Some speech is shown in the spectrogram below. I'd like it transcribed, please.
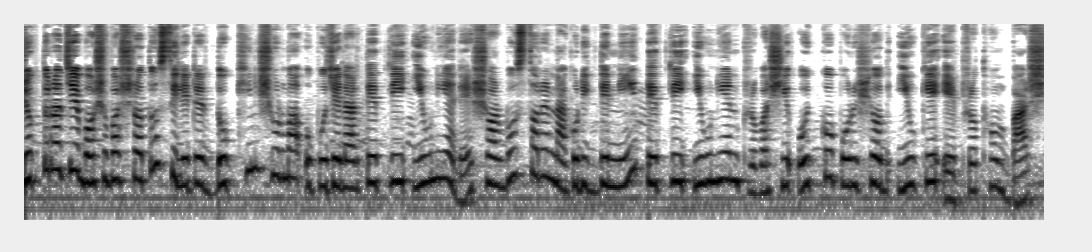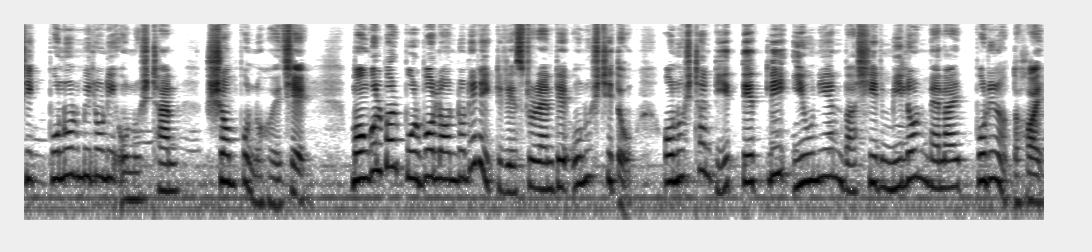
যুক্তরাজ্যে বসবাসরত সিলেটের দক্ষিণ সুরমা উপজেলার তেতলি ইউনিয়নের সর্বস্তরের নাগরিকদের নিয়ে তেতলি ইউনিয়ন প্রবাসী ঐক্য পরিষদ ইউকে এ প্রথম বার্ষিক পুনর্মিলনী অনুষ্ঠান সম্পন্ন হয়েছে। মঙ্গলবার পূর্ব লন্ডনের একটি রেস্টুরেন্টে অনুষ্ঠিত অনুষ্ঠানটি তেতলি ইউনিয়নবাসীর মিলন মেলায় পরিণত হয়।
